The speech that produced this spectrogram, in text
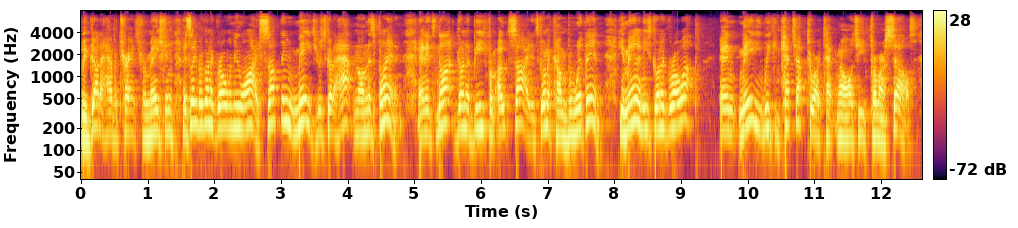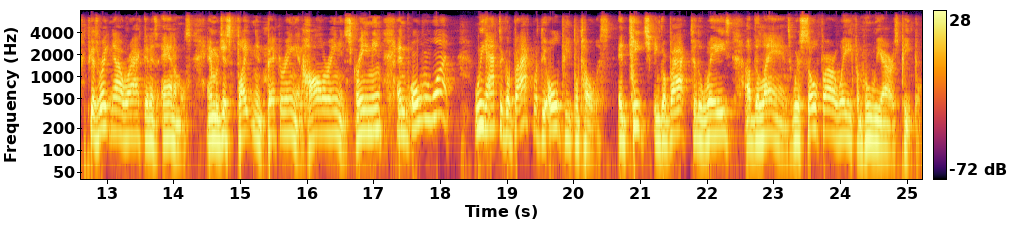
We've got to have a transformation. It's like we're going to grow a new eye. Something major is going to happen on this planet. And it's not going to be from outside. It's going to come from within. Humanity's going to grow up. And maybe we can catch up to our technology from ourselves. Because right now we're acting as animals. And we're just fighting and bickering and hollering and screaming. And over what? We have to go back what the old people told us and teach and go back to the ways of the lands. We're so far away from who we are as people.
